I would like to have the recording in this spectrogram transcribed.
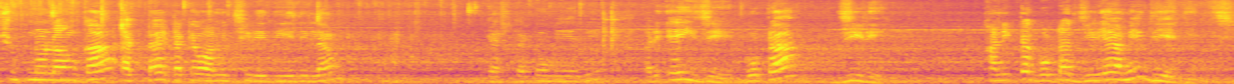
শুকনো লঙ্কা একটা, এটাকেও আমি ছিঁড়ে দিয়ে দিলাম। গ্যাসটা কমিয়ে দিই। আর এই যে গোটা জিরে, খানিকটা গোটা জিরে আমি দিয়ে দিচ্ছি।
